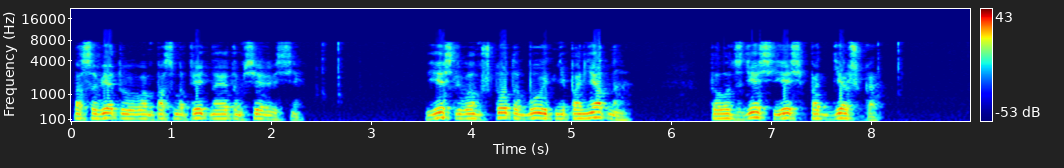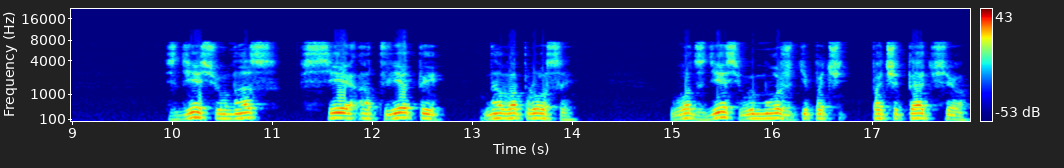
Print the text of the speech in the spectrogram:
посоветую вам посмотреть на этом сервисе. Если вам что-то будет непонятно, то вот здесь есть поддержка. Здесь у нас все ответы на вопросы. Вот здесь вы можете поч почитать все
